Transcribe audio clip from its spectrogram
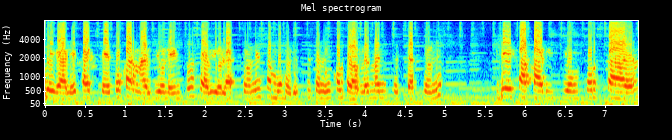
legales acceso carnal violento, o sea, violaciones a mujeres que se han encontrado en las manifestaciones, desaparición forzada,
